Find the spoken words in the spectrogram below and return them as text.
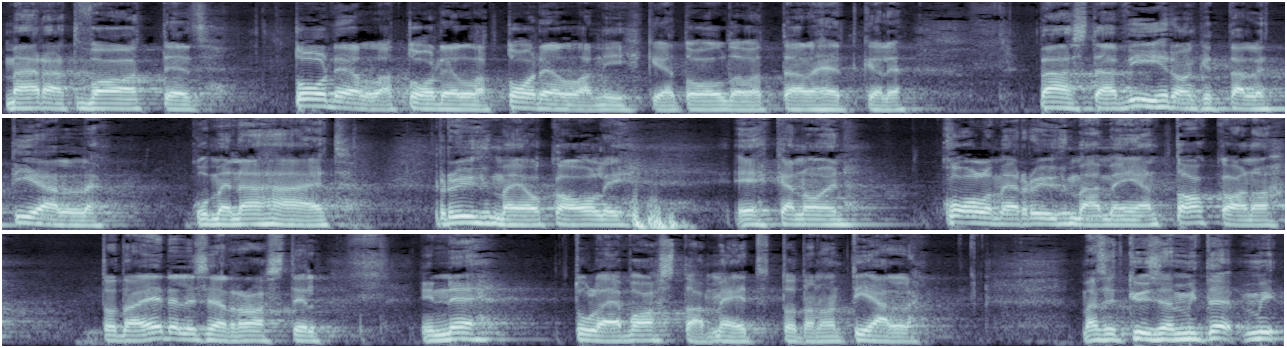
märät vaatteet. Todella, todella, todella nihkeät oltavat tällä hetkellä. Päästään vihdoinkin tälle tielle, kun me nähdään, että ryhmä, joka oli ehkä noin kolme ryhmää meidän takana tota edellisen rastil, niin ne tulee vastaan meitä tota noin tiellä. Mä sitten kysyn, miten, mi,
